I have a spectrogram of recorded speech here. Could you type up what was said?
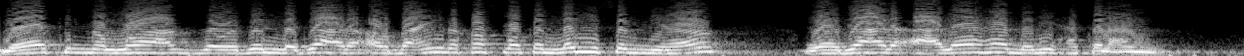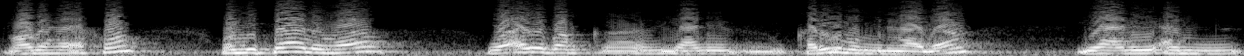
لكن الله عز وجل جعل أربعين خصلة لم يسمها وجعل أعلاها منيحة العنز. واضح يا أخوة؟ ومثالها وأيضا يعني قريب من هذا يعني أن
